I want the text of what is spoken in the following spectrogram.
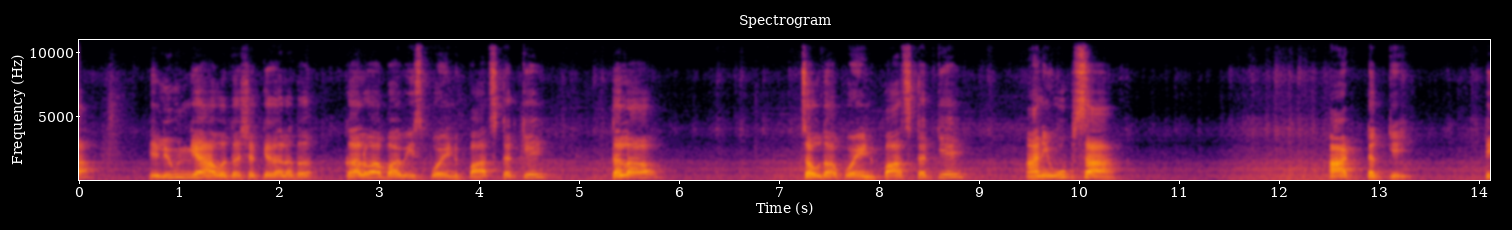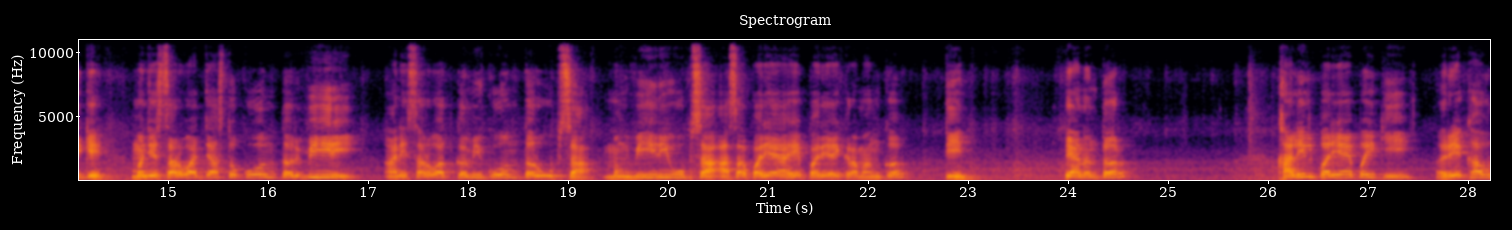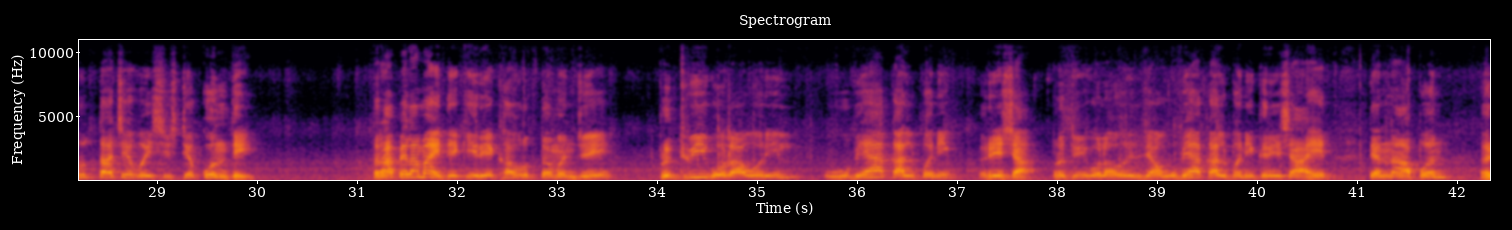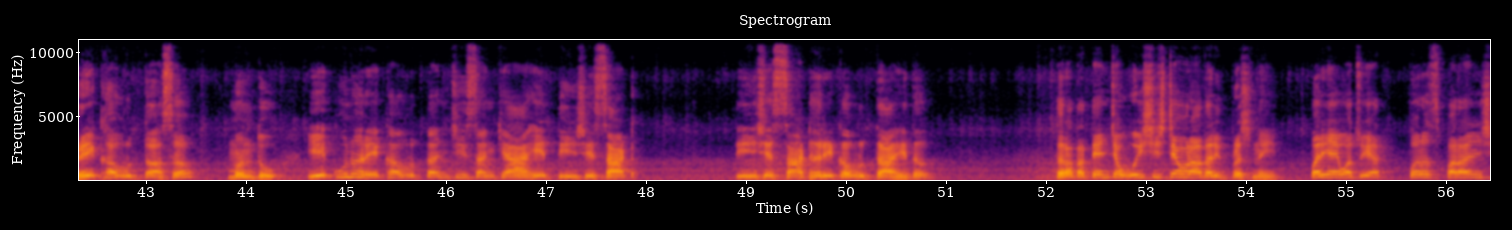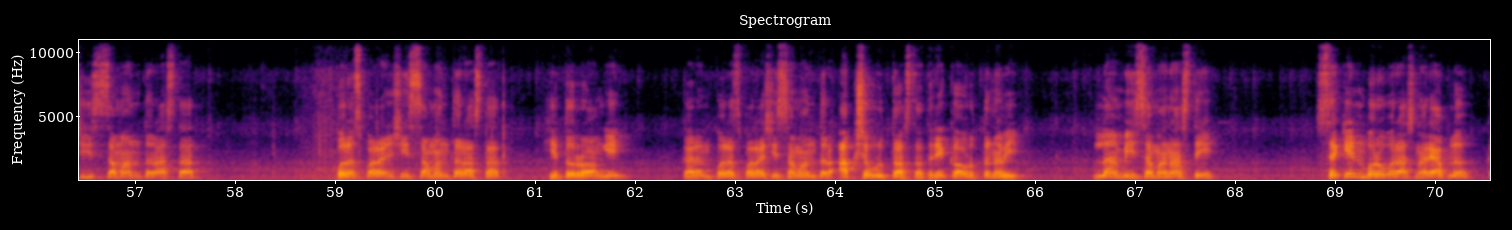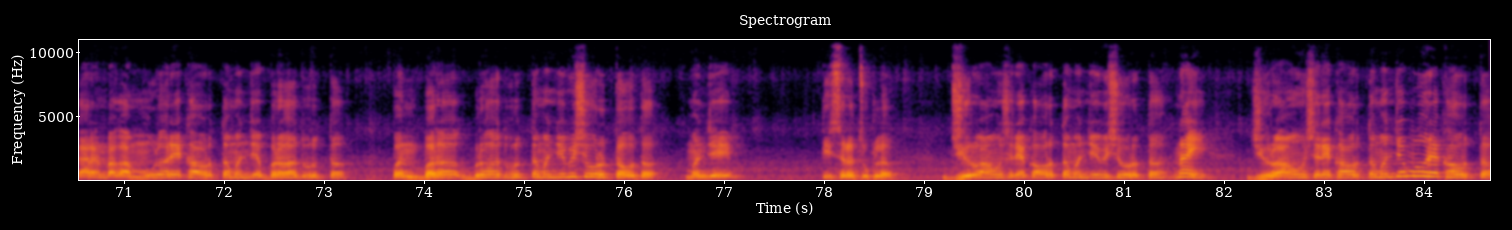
हे लिहून घ्या हवं तर शक्य झालं तर. कालवा बावीस पॉईंट पाच टक्के तलाव चौदा पॉईंट पाच टक्के आणि उपसा आठ टक्के. ठीक आहे? म्हणजे सर्वात जास्त कोण? तर विहिरी. आणि सर्वात कमी कोण? तर उपसा. मग विहिरी उपसा असा पर्याय आहे पर्याय क्रमांक तीन. त्यानंतर खालील पर्यायापैकी रेखावृत्ताचे वैशिष्ट्य कोणते? तर आपल्याला माहिती आहे की रेखावृत्त म्हणजे पृथ्वी गोलावरील उभ्या काल्पनिक रेषा. पृथ्वी गोलावरील ज्या उभ्या काल्पनिक रेषा आहेत त्यांना आपण रेखावृत्त असं म्हणतो. एकूण रेखावृत्तांची संख्या आहे तीनशे साठ. तीनशे साठ रेखावृत्त आहेत. तर आता त्यांच्या वैशिष्ट्यावर आधारित प्रश्न आहे. पर्याय वाचूयात. परस्परांशी समांतर असतात. परस्परांशी समांतर असतात. हे तर रॉंग आहे. कारण परस्पराशी समांतर अक्षवृत्त असतात. रेखावृत्त नव्हे. लांबी समान असते. सेकंड बरोबर असणार आहे आपलं. कारण बघा मूळ रेखावृत्त म्हणजे बृहद वृत्त. पण बर बृहद वृत्त म्हणजे विषुववृत्त होतं. म्हणजे तिसरं चुकलं. झिरो अंश रेखावृत्त म्हणजे विषुववृत्त नाही. झिरो अंश रेखावृत्त म्हणजे मूळ रेखावृत्त.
